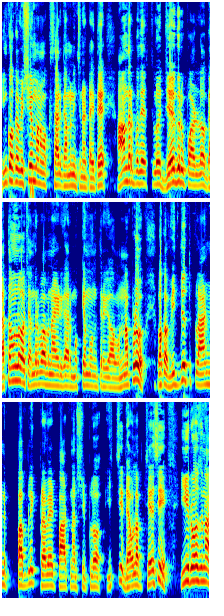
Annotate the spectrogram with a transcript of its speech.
ఇంకొక విషయం మనం ఒకసారి గమనించినట్టయితే ఆంధ్రప్రదేశ్లో జేగురుపాడులో గతంలో చంద్రబాబు నాయుడు గారు ముఖ్యమంత్రిగా ఉన్నప్పుడు ఒక విద్యుత్ ప్లాంట్ని పబ్లిక్ ప్రైవేట్ పార్ట్నర్షిప్లో ఇచ్చి డెవలప్ చేసి ఈ రోజున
